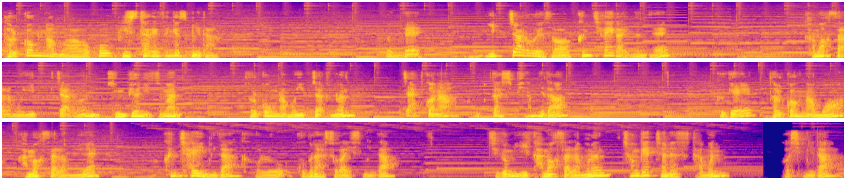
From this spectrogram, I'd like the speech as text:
덜컥나무하고 비슷하게 생겼습니다. 그런데 잎자루에서 큰 차이가 있는데 가막살나무 잎자루는 긴 편이지만 덜컥나무 잎자루는 짧거나 굵다시피 합니다. 그게 덜컥나무와 가막살나무의 큰 차이입니다. 그걸로 구분할 수가 있습니다. 지금 이 가막살나무는 청계천에서 담은 것입니다.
